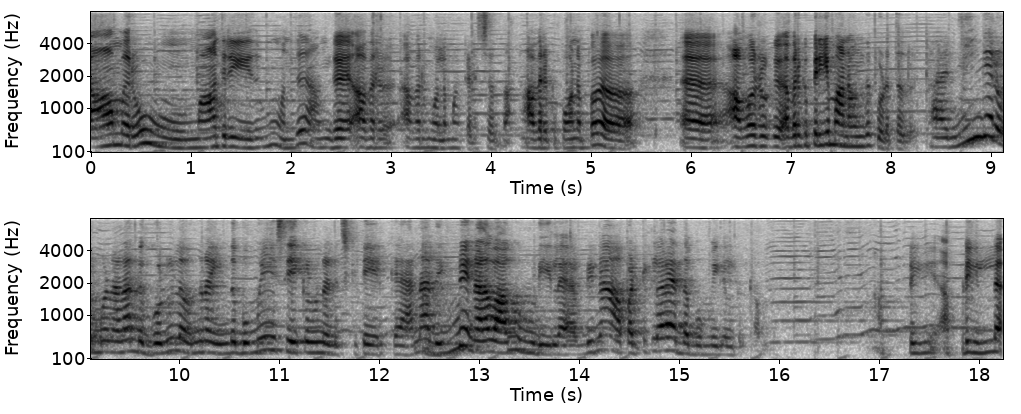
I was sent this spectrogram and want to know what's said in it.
ராமரும் மாதிரி இதுவும் வந்து அங்கே அவர் அவர் மூலமாக கிடைச்சது தான். அவருக்கு போனப்போ அவருக்கு அவருக்கு பிரியமானவங்க கொடுத்தது. நீங்க ரொம்ப நாளா அந்த கொலுல வந்து நான் இந்த பொம்மையை சேர்க்கணும்னு நினைச்சுக்கிட்டே இருக்கேன். ஆனா அது இன்னும் என்னால வாங்க முடியல அப்படின்னா பர்டிகுலரா இந்த பொம்மைகள் இருக்கா? அப்படி அப்படி இல்லை.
